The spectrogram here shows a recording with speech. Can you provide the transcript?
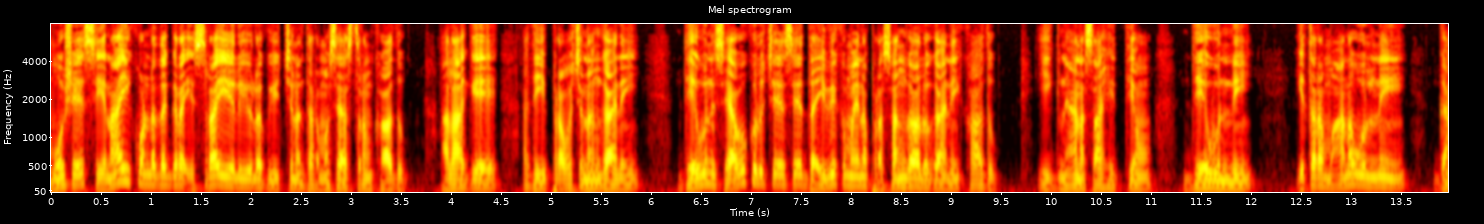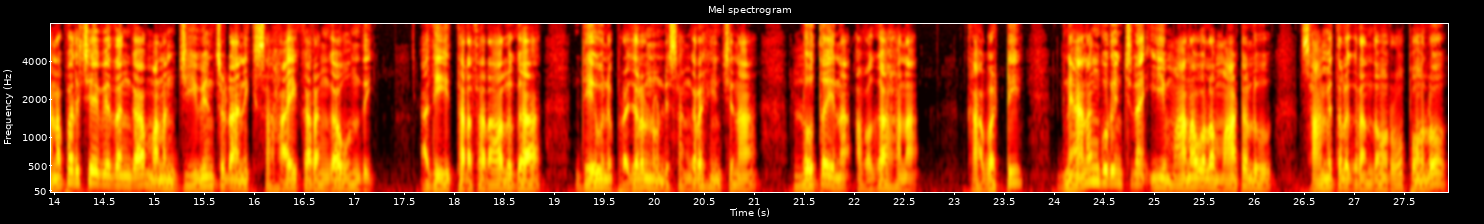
మోషే సీనాయి కొండ దగ్గర ఇస్రాయేలీయులకు ఇచ్చిన ధర్మశాస్త్రం కాదు. అలాగే అది ప్రవచనంగాని దేవుని సేవకులు చేసే దైవికమైన ప్రసంగాలుగాని కాదు. ఈ జ్ఞాన సాహిత్యం దేవుణ్ణి ఇతర మానవుల్ని గణపరిచే విధంగా మనం జీవించడానికి సహాయకరంగా ఉంది. అది తరతరాలుగా దేవుని ప్రజల నుండి సంగ్రహించిన లోతైన అవగాహన. కాబట్టి జ్ఞానం గురించిన ఈ మానవుల మాటలు సామెతల గ్రంథం రూపంలో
